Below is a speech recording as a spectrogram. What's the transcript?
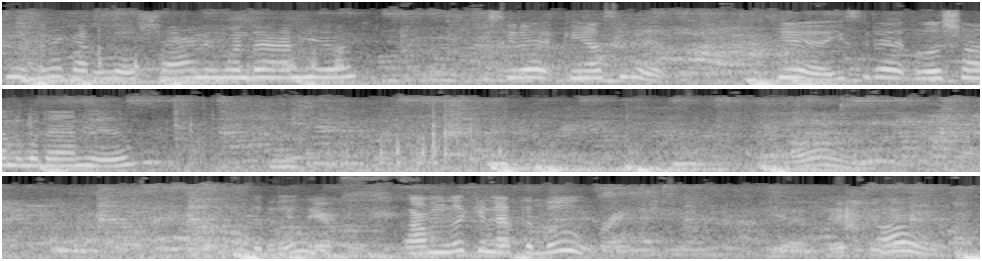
cute. Then I got a little shiny one down here. You see that? Can y'all see that? Yeah, you see that little shiny one down here? Oh. The Look at their boots. I'm looking at the boots. Yeah, they should. Oh.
